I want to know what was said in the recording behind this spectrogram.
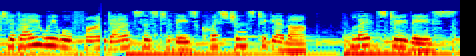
Today we will find answers to these questions together. Let's do this.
